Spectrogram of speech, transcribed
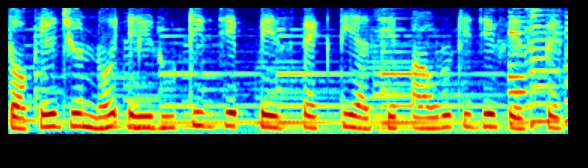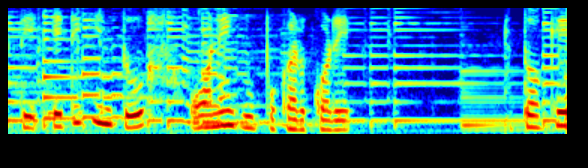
ত্বকের জন্য এই রুটির যে ফেস প্যাকটি আছে, পাউরুটির যে ফেস প্যাকটি এটি কিন্তু অনেক উপকার করে। ত্বকে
